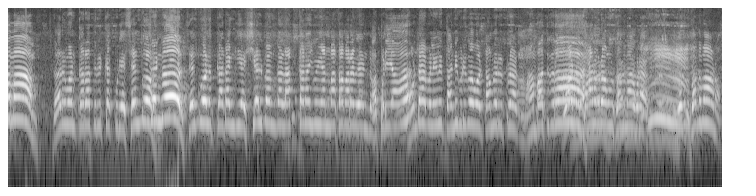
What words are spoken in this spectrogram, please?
ஆமாம். தருமன் கரத்தில் இருக்கக்கூடிய செங்கோல். செங்கோல். செங்கோலுக்கு அடங்கிய செல்வங்கள் அத்தனையும் என் மத வர வேண்டும். அப்படியா? முண்டா பிள்ளைங்களுக்கு தண்ணி குடிக்க ஒரு டம்ளர் இருக்கிறார். நான் பாத்துக்கிறேன் பானை கூட உங்களுக்கு சொந்தமாக கூட. உங்களுக்கு சொந்தமாகணும்?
